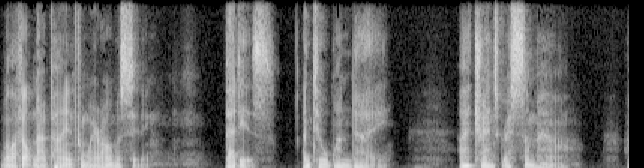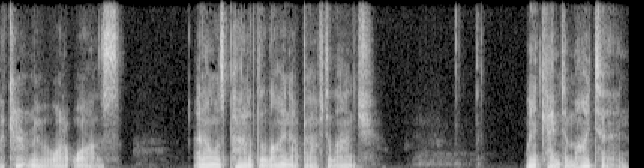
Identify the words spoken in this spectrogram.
Well, I felt no pain from where I was sitting. That is, until one day I had transgressed somehow. I can't remember what it was, and I was part of the lineup after lunch. When it came to my turn,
